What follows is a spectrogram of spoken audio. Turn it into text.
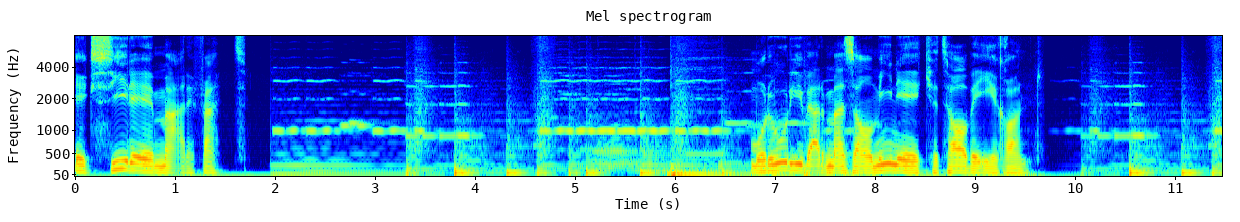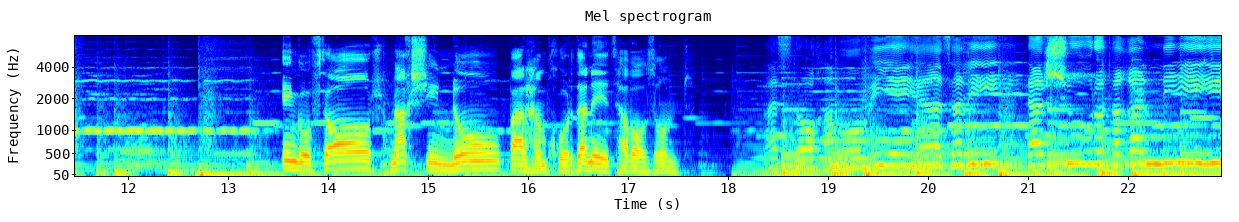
اکسیر معرفت. مروری بر مزامین کتاب ایقان این گفتار نقشی نو بر هم خوردن توازن. از تا همامه ازلی در شور و تغنیست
